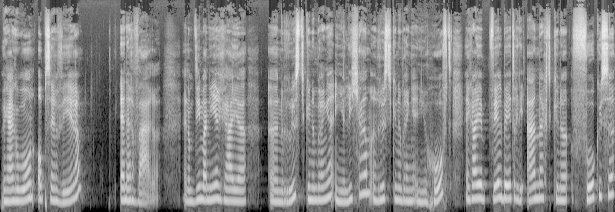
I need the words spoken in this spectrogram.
We gaan gewoon observeren en ervaren. En op die manier ga je een rust kunnen brengen in je lichaam, een rust kunnen brengen in je hoofd en ga je veel beter die aandacht kunnen focussen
